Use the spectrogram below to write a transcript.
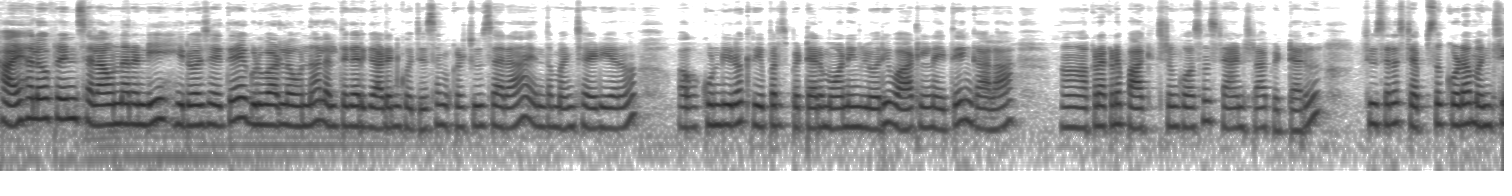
హాయ్ హలో ఫ్రెండ్స్. ఎలా ఉన్నారండి? ఈరోజు అయితే గుడివాడలో ఉన్న లలిత గారి గార్డెన్కి వచ్చేసాం. ఇక్కడ చూసారా? ఎంత మంచి ఐడియానో. ఒక కుండీలో క్రీపర్స్ పెట్టారు మార్నింగ్ గ్లోరీ. వాటిని అయితే ఇంకా అలా అక్కడక్కడే పాకించడం కోసం స్టాండ్స్ లా పెట్టారు. చూసారా? స్టెప్స్ కూడా మంచి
